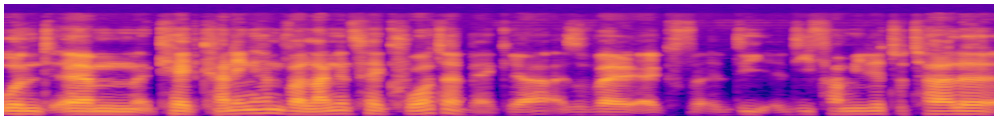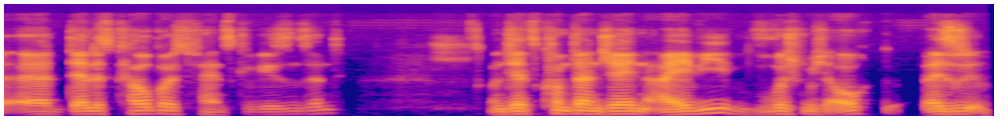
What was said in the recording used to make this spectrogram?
Und ähm, Kate Cunningham war lange Zeit Quarterback, ja, also weil äh, die, die Familie totale Dallas Cowboys-Fans gewesen sind. Und jetzt kommt dann Jaden Ivy, wo ich mich auch, also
